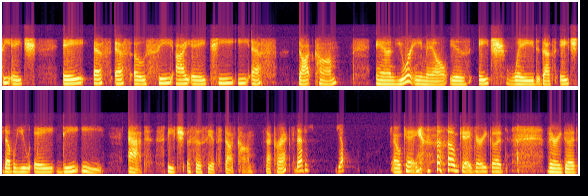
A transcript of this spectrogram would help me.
C H A S S O C I A T E S dot com. And your email is hwade, that's H W A D E, at dot com. Is that correct? That is, yep. Okay. okay, very good. Very good.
